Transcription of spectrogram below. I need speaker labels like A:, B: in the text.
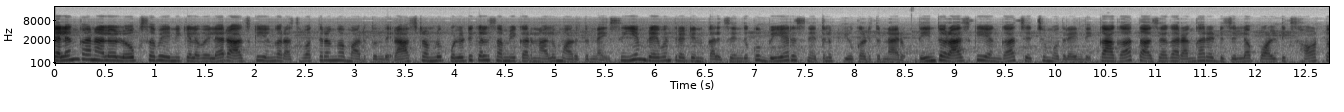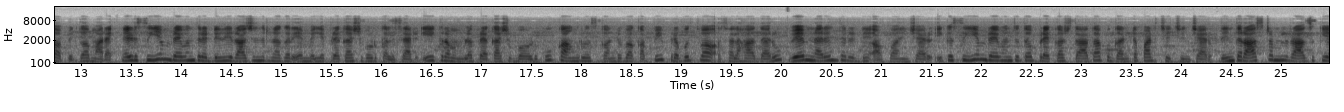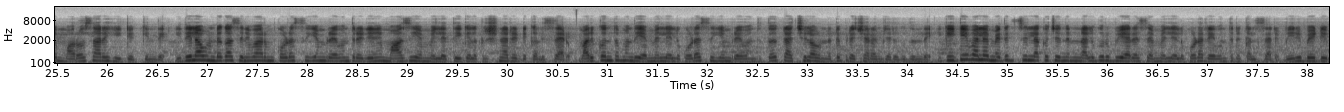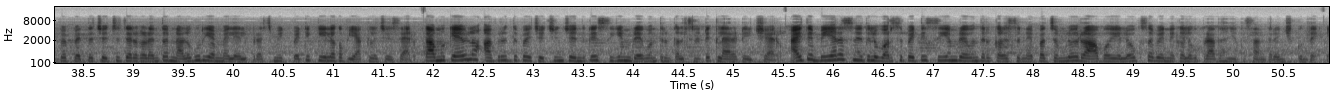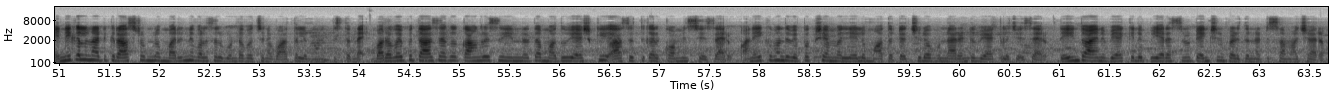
A: తెలంగాణలో లోక్సభ ఎన్నికల వేళ రాజకీయంగా రసవత్తరంగా మారుతుంది. రాష్ట్రంలో పొలిటికల్ సమీకరణాలు మారుతున్నాయి. సీఎం రేవంత్ రెడ్డిని కలిసేందుకు బీఆర్ఎస్ నేతలు క్యూ కడుతున్నారు. దీంతో రాజకీయంగా చర్చ మొదలైంది. కాగా తాజాగా రంగారెడ్డి జిల్లా పాలిటిక్స్ హాట్ టాపిక్గా మారాయి. నేడు సీఎం రేవంత్ రెడ్డిని రాజేంద్రనగర్ ఎమ్మెల్యే ప్రకాష్ గౌడ్ కలిశారు. ఈ క్రమంలో ప్రకాష్ గౌడ్కు కాంగ్రెస్ కండువా కప్పి ప్రభుత్వ సలహాదారు వేం నరేందర్ రెడ్డిని ఆహ్వానించారు. ఇక సీఎం రేవంత్తో ప్రకాష్ దాదాపు గంటపాటు చర్చించారు. దీంతో రాష్ట్రంలో రాజకీయం మరోసారి హీట్ ఎక్కింది ఇదిలా ఉండగా శనివారం కూడా సీఎం రేవంత్ రెడ్డిని మాజీ ఎమ్మెల్యే తీగల కృష్ణారెడ్డి కలిశారు. మరికొంతమంది ఎమ్మెల్యేలు కూడా సీఎం రేవంత్తో టచ్లో ఉన్నట్టు ప్రచారం జరుగుతుంది. ఇక ఇటీవల మెదక్ జిల్లాకు చెందిన నలుగురు బీఆర్ఎస్ ఎమ్మెల్యేలు కూడా రేవంత్ను కలిశారు. వీరి భేటీపై పెద్ద చర్చ జరగడంతో నలుగురు ఎమ్మెల్యేలు ప్రెస్ మీట్ పెట్టి కీలక వ్యాఖ్యలు చేశారు. తాము కేవలం అభివృద్ధిపై చర్చించేందుకే సీఎం రేవంత్ను కలిసినట్టు క్లారిటీ ఇచ్చారు. అయితే బీఆర్ఎస్ నేతలు వరుస పెట్టి సీఎం రేవంత్ను కలుస్తున్న నేపథ్యంలో రాబోయే లోక్సభ ఎన్నికలకు ప్రాధాన్యత సంతరించుకుంది. ఎన్నికల నాటికి రాష్ట్రంలో మరిన్ని వలసలు ఉండవచ్చని వార్తలు వినిపిస్తున్నాయి. మరోవైపు తాజాగా కాంగ్రెస్ నేత మధు యాష్కి ఆసక్తికర కామెంట్స్ చేశారు. అనేక మంది విపక్ష ఎమ్మెల్యేలు మాతో టచ్లో ఉన్నారంటూ వ్యాఖ్యలు చేశారు. దీంతో ఆయన వ్యాఖ్యలు బీఆర్ఎస్ను టెన్షన్ పెడుతున్నట్టు సమాచారం.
